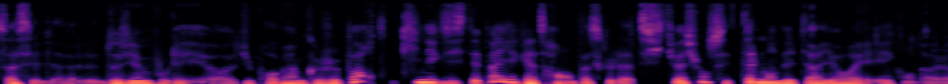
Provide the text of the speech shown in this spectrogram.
Ça, c'est le, deuxième volet euh, du programme que je porte, qui n'existait pas il y a quatre ans, parce que la situation s'est tellement détériorée et qu'on a,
